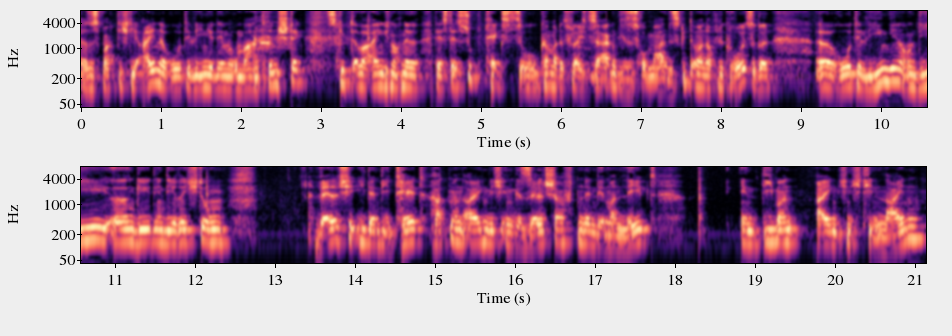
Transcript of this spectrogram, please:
Das ist praktisch die eine rote Linie, die im Roman drinsteckt. Es gibt aber eigentlich noch eine, der ist der Subtext, so kann man das vielleicht sagen, dieses Roman. Es gibt aber noch viel größere äh, rote Linie und die äh, geht in die Richtung, welche Identität hat man eigentlich in Gesellschaften, in denen man lebt, in die man eigentlich nicht hinein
